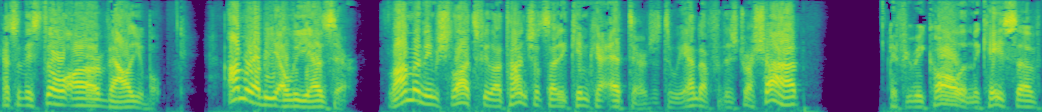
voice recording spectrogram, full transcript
and so they still are valuable. Am Rabbi Eliezer. Just to we end up for this drasha, if you recall, in the case of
